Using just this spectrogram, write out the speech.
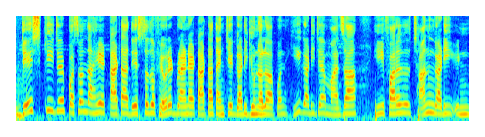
देश की जे पसंद आहे टाटा देशचा जो फेवरेट ब्रँड आहे टाटा त्यांची एक गाडी घेऊन आलो आपण. ही गाडी जी आहे माझा ही फार छान गाडी इन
